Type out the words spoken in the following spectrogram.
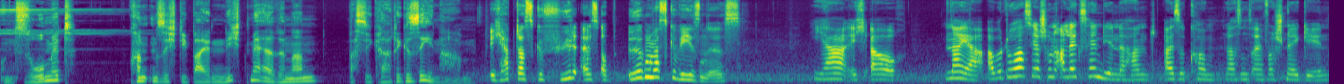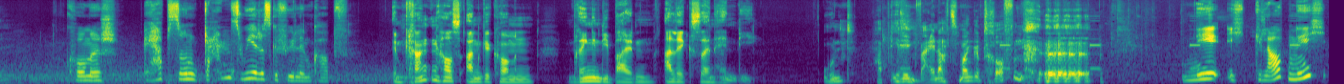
Und somit konnten sich die beiden nicht mehr erinnern, was sie gerade gesehen haben. Ich habe das Gefühl, als ob irgendwas gewesen ist. Ja, ich auch. Naja, aber du hast ja schon Alex Handy in der Hand. Also komm, lass uns einfach schnell gehen. Komisch. Ich habe so ein ganz weirdes Gefühl im Kopf. Im Krankenhaus angekommen, bringen die beiden Alex sein Handy. Und? Habt ihr den Weihnachtsmann getroffen? Nee, ich glaube nicht,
